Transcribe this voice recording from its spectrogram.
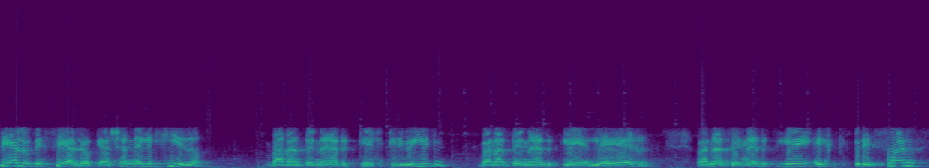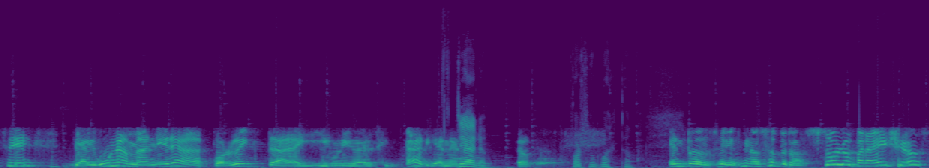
sea lo que sea lo que hayan elegido, van a tener que escribir, van a tener que leer, van a tener que expresarse de alguna manera correcta y universitaria en el Claro, por supuesto. Entonces, nosotros solo para ellos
